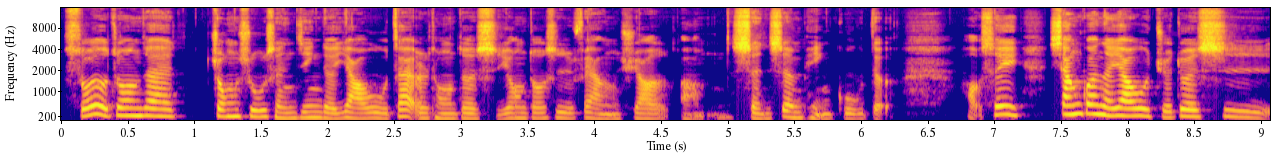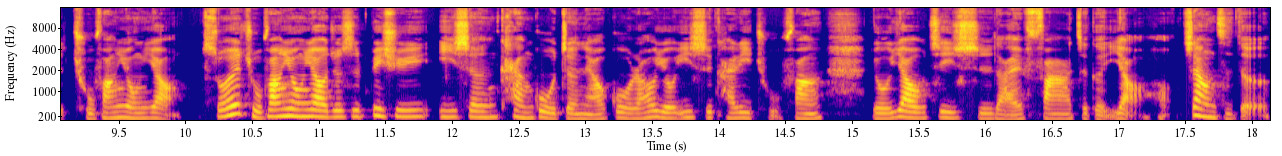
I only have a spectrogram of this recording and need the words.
所有作用在中枢神经的药物，在儿童的使用都是非常需要嗯审慎评估的。好，所以相关的药物绝对是处方用药。所谓处方用药，就是必须医生看过、诊疗过，然后由医师开立处方，由药剂师来发这个药。哈，这样子的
